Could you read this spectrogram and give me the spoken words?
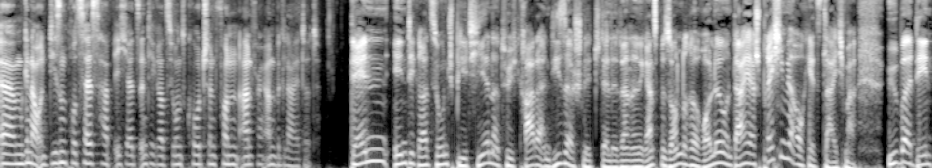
Ähm, genau, und diesen Prozess habe ich als Integrationscoachin von Anfang an begleitet. Denn Integration spielt hier natürlich gerade an dieser Schnittstelle dann eine ganz besondere Rolle und daher sprechen wir auch jetzt gleich mal über den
